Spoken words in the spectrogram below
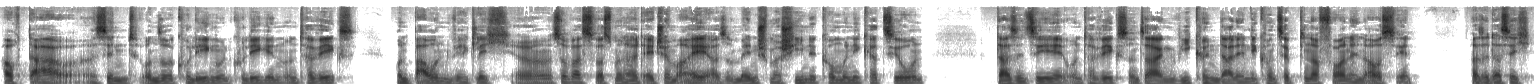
Auch da sind unsere Kollegen und Kolleginnen unterwegs, und bauen wirklich äh, sowas, was man halt HMI, also Mensch-Maschine-Kommunikation, da sind sie unterwegs und sagen, wie können da denn die Konzepte nach vorne hin aussehen? Also, dass ich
